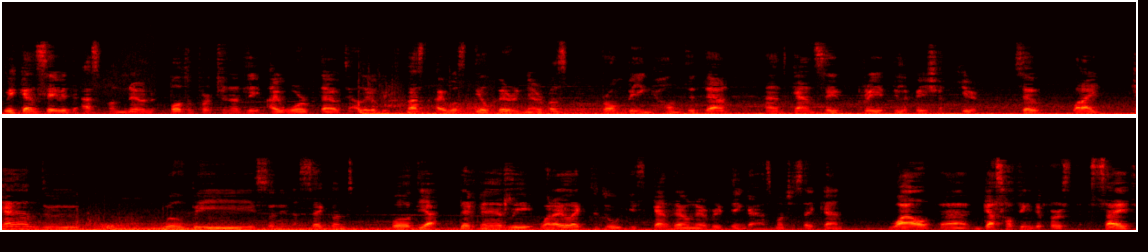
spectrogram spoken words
We can save it as unknown, but unfortunately I warped out a little bit fast. I was still very nervous from being hunted down and can save create telepation here. So, what I can do will be soon in a second. But yeah, definitely what I like to do is scan down everything as much as I can while uh, gas huffing the first site.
